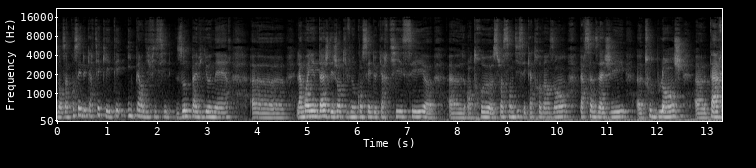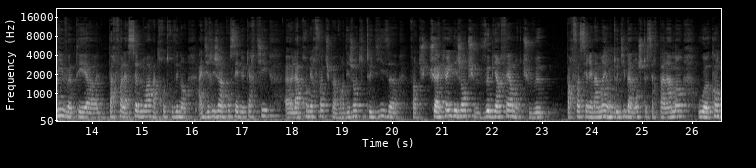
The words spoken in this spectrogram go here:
dans un conseil de quartier qui a été hyper difficile, zone pavillonnaire, euh, la moyenne d'âge des gens qui viennent au conseil de quartier, c'est euh, euh, entre 70 et 80 ans, personnes âgées, toutes blanches. tu arrives, tu es parfois la seule noire à te retrouver dans, à diriger un conseil de quartier. la première fois, tu peux avoir des gens qui te disent, enfin, tu, accueilles les gens, tu veux bien faire, donc tu veux parfois serrer la main et on te mm. dit bah non je te serre pas la main ou euh, quand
